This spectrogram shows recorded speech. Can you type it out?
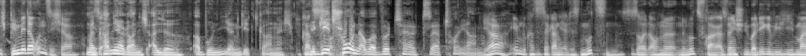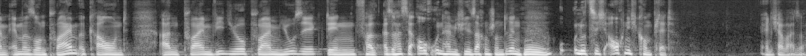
Ich bin mir da unsicher. Man also kann ja gar nicht alle abonnieren, geht gar nicht. Geht schon, aber wird halt sehr teuer. Ne? Ja, eben, du kannst es ja gar nicht alles nutzen. Das ist halt auch eine, eine Nutzfrage. Also wenn ich schon überlege, wie ich in meinem Amazon Prime Account an Prime Video, Prime Music, den, also hast ja auch unheimlich viele Sachen schon drin, hm. nutze ich auch nicht komplett. Ehrlicherweise.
